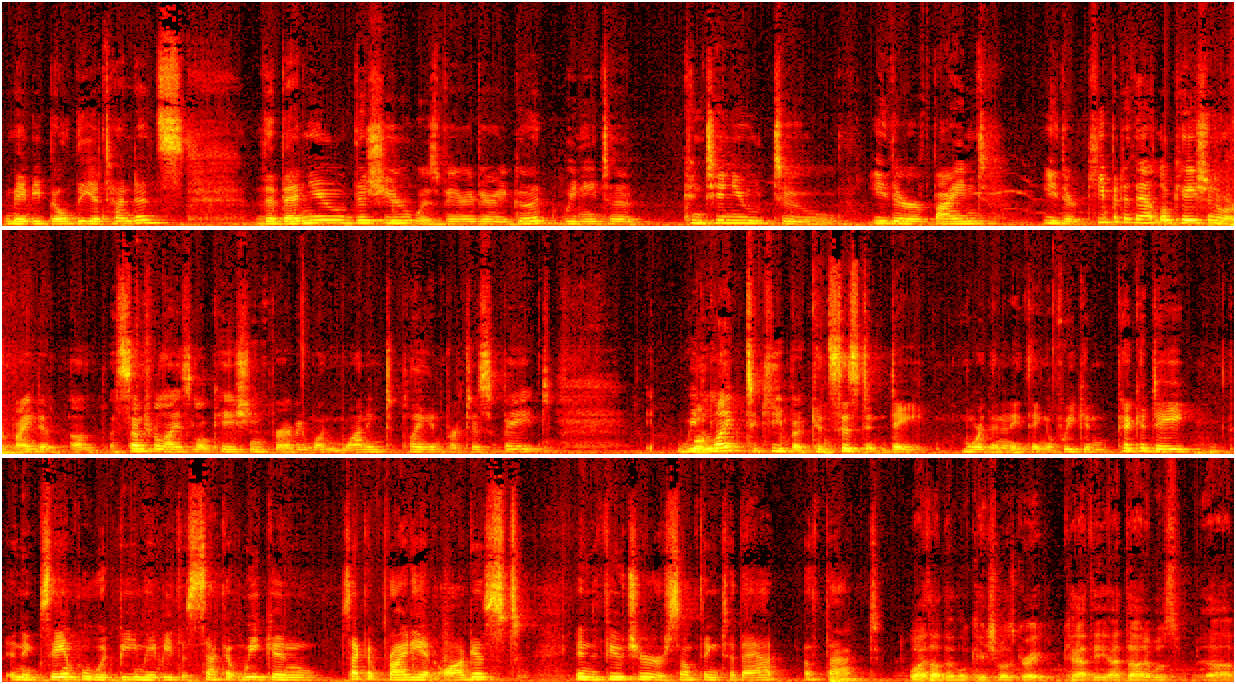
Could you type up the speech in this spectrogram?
maybe build the attendance. The venue this year was very, very good. We need to continue to either find either keep it at that location or find a, a, a centralized location for everyone wanting to play and participate. We'd Well- like to keep a consistent date more than anything. If we can pick a date, an example would be maybe the second weekend, second Friday in August in the future or something to that effect. Well, I thought the location was great, Kathy. I thought it was uh,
